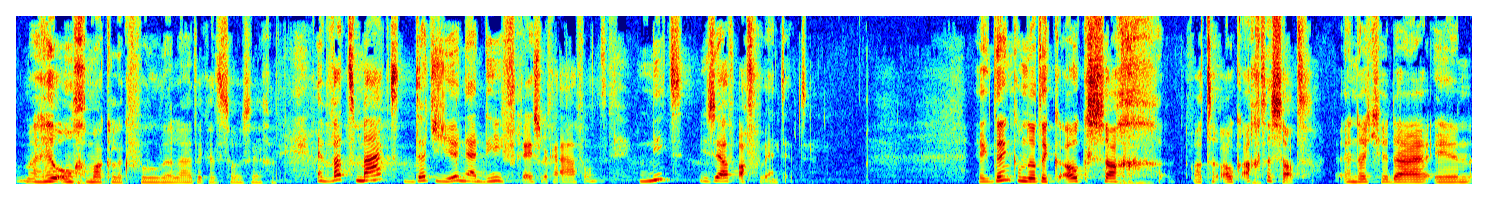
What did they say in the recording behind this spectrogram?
me heel ongemakkelijk voelde, laat ik het zo zeggen. En wat maakt dat je je na die vreselijke avond niet jezelf afgewend hebt? Ik denk omdat ik ook zag wat er ook achter zat. En dat je daarin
